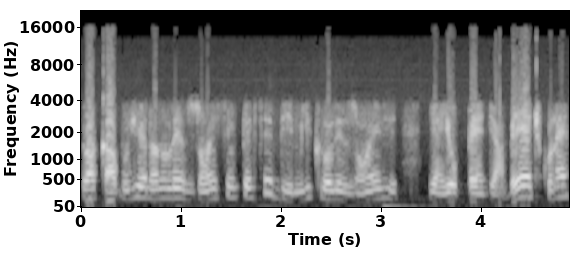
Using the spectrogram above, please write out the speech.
eu acabo gerando lesões sem perceber, microlesões, e, e aí o pé diabético, né?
